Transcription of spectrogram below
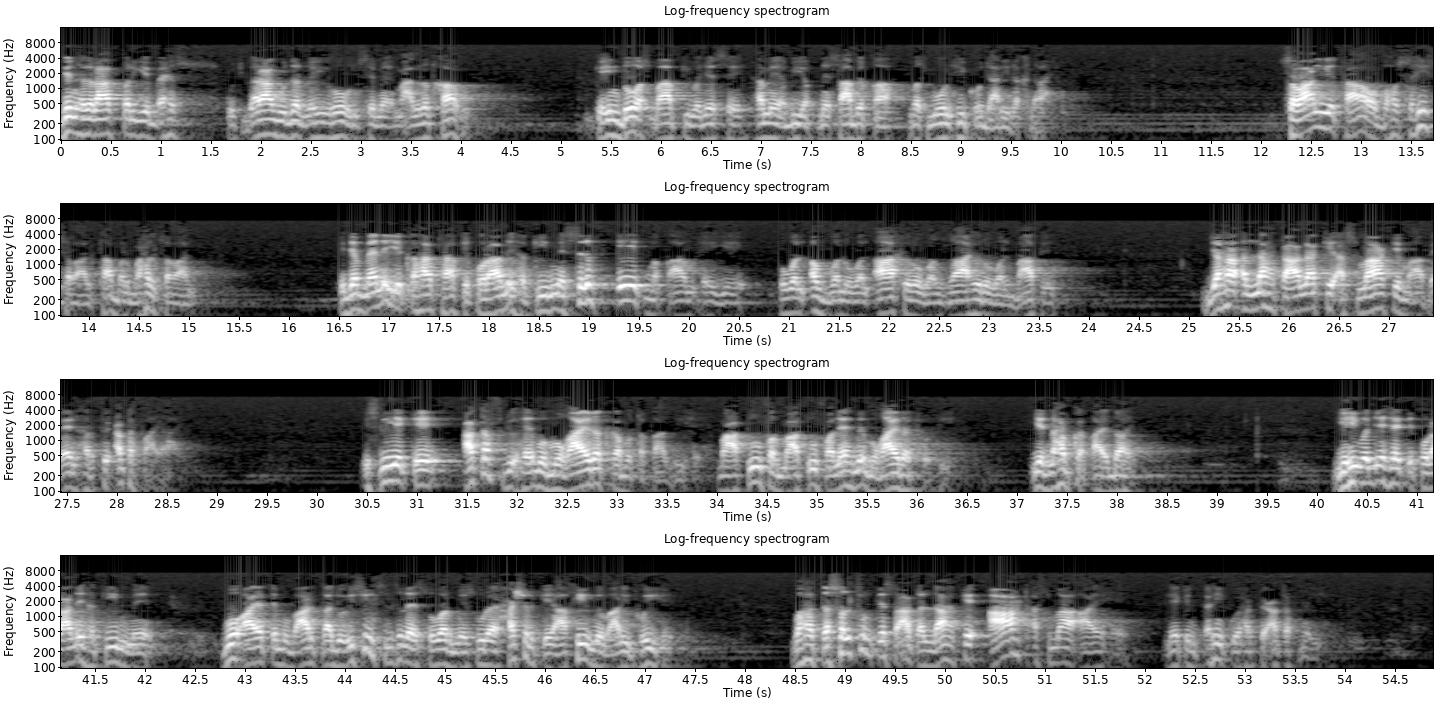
جن حضرات پر یہ بحث کچھ گراں گزر رہی ہو، ان سے میں معذرت خواہ ہوں کہ ان دو اسباب کی وجہ سے ہمیں ابھی اپنے سابقہ مضمون ہی کو جاری رکھنا ہے۔ سوال یہ تھا اور بہت صحیح سوال تھا، برمحل سوال، کہ جب میں نے یہ کہا تھا کہ قرآن حکیم میں صرف ایک مقام ہے، یہ اول اول اول آخر اول ظاہر اول باطن جہاں اللہ تعالی کے اسماء کے مابین حرف عطف آیا ہے۔ اس لیے کہ عطف جو ہے وہ مغائرت کا متقاضی ہے۔ معطوف اور معطوف علیہ میں مغائرت ہوتی ہے۔ یہ نحب کا قاعدہ ہے۔ یہی وجہ ہے کہ قرآن حکیم میں وہ آیت مبارکہ جو اسی سلسلہ سور میں سورہ حشر کے آخر میں وارد ہوئی ہے، وہاں تسلسل کے ساتھ اللہ کے آٹھ اسماء آئے ہیں، لیکن کہیں کوئی حرف عطف نہیں۔ ہے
